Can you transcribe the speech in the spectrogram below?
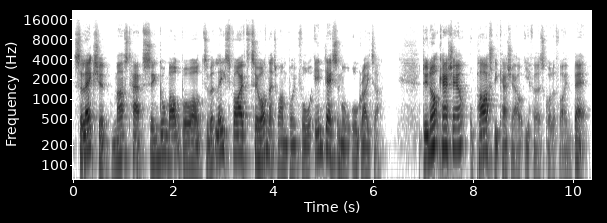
Selection must have single multiple odds of at least 5 to 2 on, that's 1.4, in decimal or greater. Do not cash out or partially cash out your first qualifying bet.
